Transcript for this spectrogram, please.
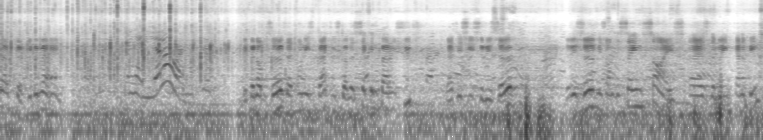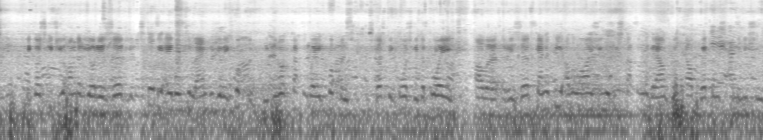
Thatcher. Give him a hand. There's a yellow one. You can observe that on his back he's got a second parachute. That is his reserve. The reserve is on the same size as the main canopy because if you're under your reserve, you must still be able to land with your equipment. We do not cut away equipment just because we deploy our reserve canopy. Otherwise, you will be stuck on the ground without weapons, ammunition,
